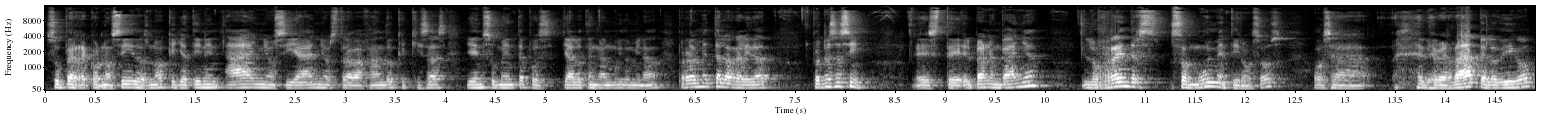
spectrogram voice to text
súper reconocidos, ¿no? Que ya tienen años y años trabajando, que quizás ya en su mente pues ya lo tengan muy dominado. Pero realmente la realidad pues no es así. Este, el plano engaña, los renders son muy mentirosos, o sea, de verdad te lo digo.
